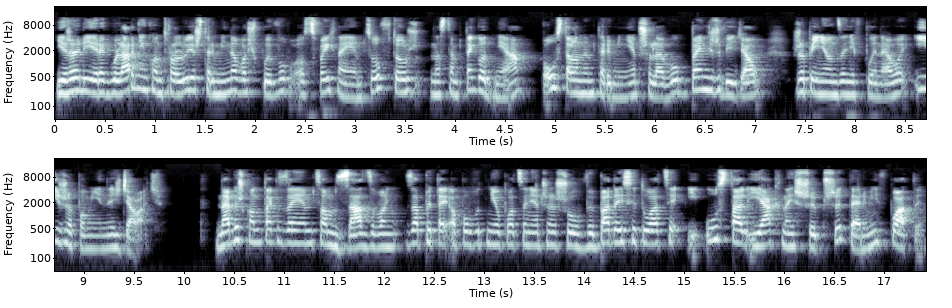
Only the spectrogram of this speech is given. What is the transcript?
Jeżeli regularnie kontrolujesz terminowość wpływów od swoich najemców, to już następnego dnia, po ustalonym terminie przelewu, będziesz wiedział, że pieniądze nie wpłynęły i że powinieneś działać. Nabierz kontakt z zajemcą, zadzwoń, zapytaj o powód nieopłacenia czynszu, wybadaj sytuację i ustal jak najszybszy termin wpłaty.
